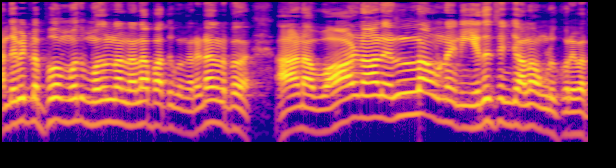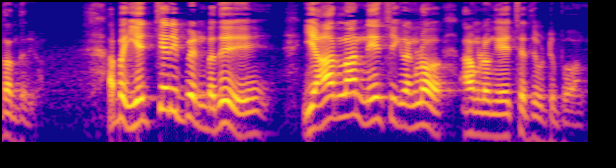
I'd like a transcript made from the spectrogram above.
அந்த வீட்டில் போகும்போது முதல் நாள் நல்லா பார்த்துக்கோங்க. ரெண்டாவது நாள் பார்த்து ஆனால் வாழ்நாள் எல்லாம் உன்னை நீ எது செஞ்சாலும் அவங்களுக்கு குறைவாக தான் தெரியும். அப்போ எச்சரிப்பு என்பது யாரெல்லாம் நேசிக்கிறாங்களோ அவங்கள அவங்க எச்சரித்து விட்டு போவாங்க.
